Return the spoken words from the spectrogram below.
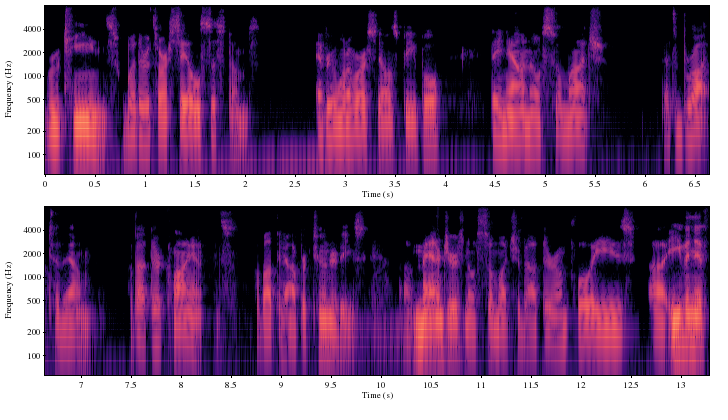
routines, whether it's our sales systems, every one of our salespeople, they now know so much that's brought to them about their clients, about the opportunities. Uh, managers know so much about their employees. Uh, even if,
